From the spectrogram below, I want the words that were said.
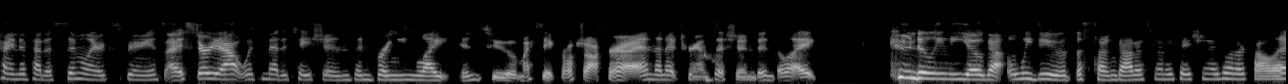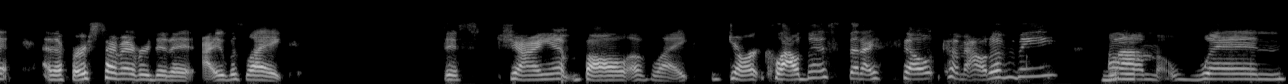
kind of had a similar experience. I started out with meditations and bringing light into my sacral chakra and then it transitioned into like kundalini yoga. We do the sun goddess meditation is what I call it. And the first time I ever did it, I was like this giant ball of like dark cloudness that I felt come out of me wow. um when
